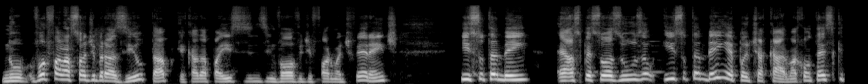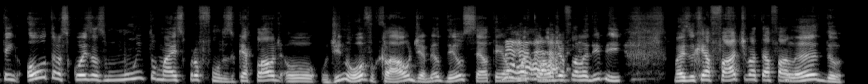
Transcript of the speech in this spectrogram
No, vou falar só de Brasil, tá? Porque cada país se desenvolve de forma diferente. Isso também as pessoas usam, isso também é panchakarma. Acontece que tem outras coisas muito mais profundas. O que a Cláudia, o, de novo, Cláudia, meu Deus do céu, tem uma Cláudia falando de mim. Mas o que a Fátima está falando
